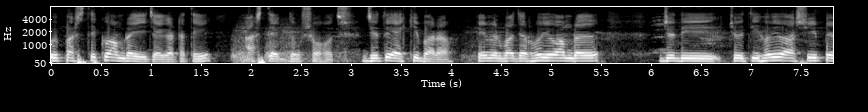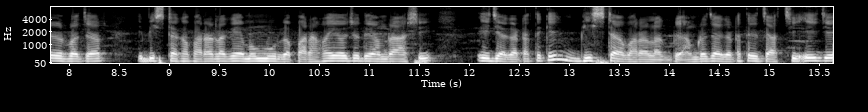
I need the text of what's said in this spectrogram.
ওই পাশ থেকেও আমরা এই জায়গাটাতে আসতে একদম সহজ। যেহেতু একই ভাড়া, প্রেমের বাজার হয়েও আমরা যদি চৈতি হয়েও আসি, প্রেমের বাজার বিশ টাকা ভাড়া লাগে এবং মুরগাপাড়া হয়েও যদি আমরা আসি, এই জায়গাটা থেকে বিশ টাকা ভাড়া লাগবে। আমরা জায়গাটা থেকে যাচ্ছি, এই যে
